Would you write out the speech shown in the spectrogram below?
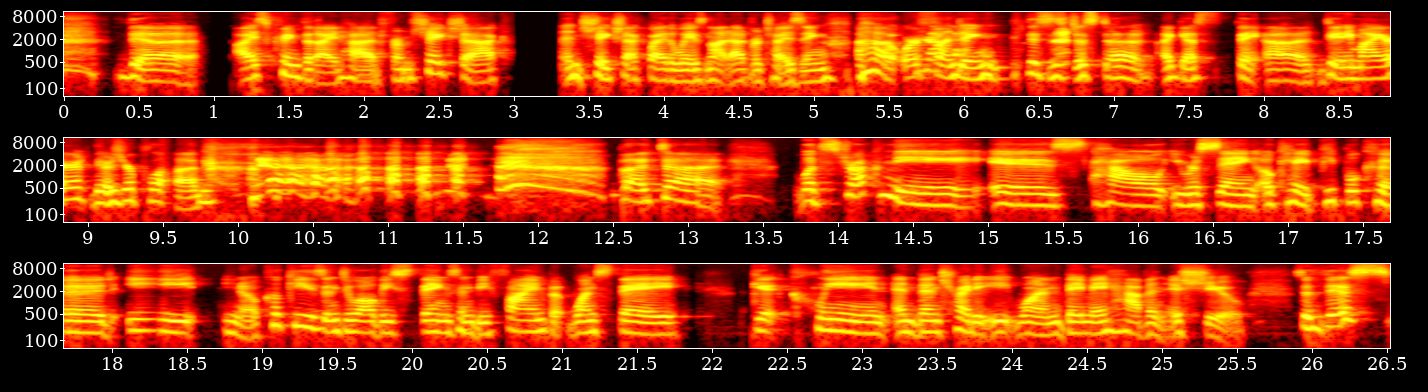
the ice cream that I'd had from Shake Shack. And Shake Shack, by the way, is not advertising uh, or funding. this is just, a, I guess, th- uh, Danny Meyer. There's your plug. but uh, what struck me is how you were saying okay people could eat you know cookies and do all these things and be fine but once they get clean and then try to eat one they may have an issue. So this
